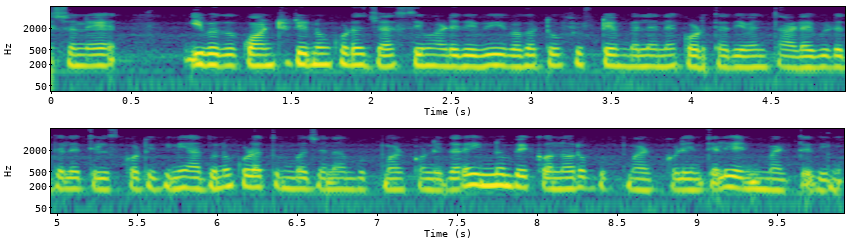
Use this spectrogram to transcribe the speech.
ಅಷ್ಟೇ ಇವಾಗ ಕ್ವಾಂಟಿಟಿನೂ ಕೂಡ ಜಾಸ್ತಿ ಮಾಡಿದ್ದೀವಿ ಇವಾಗ ಟೂ ಫಿಫ್ಟಿ ಎಂ ಎಲ್ಲೇ ಕೊಡ್ತಾ ಇದ್ದೀವಿ ಅಂತ ಹಳೆ ವಿಡಿಯೋದಲ್ಲೇ ತಿಳಿಸ್ಕೊಟ್ಟಿದ್ದೀನಿ. ಅದನ್ನು ಕೂಡ ತುಂಬ ಜನ ಬುಕ್ ಮಾಡ್ಕೊಂಡಿದ್ದಾರೆ. ಇನ್ನೂ ಬೇಕು ಅನ್ನೋರು ಬುಕ್ ಮಾಡ್ಕೊಳ್ಳಿ ಅಂತೇಳಿ ಎಂಡ್ ಮಾಡ್ತಿದ್ದೀನಿ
